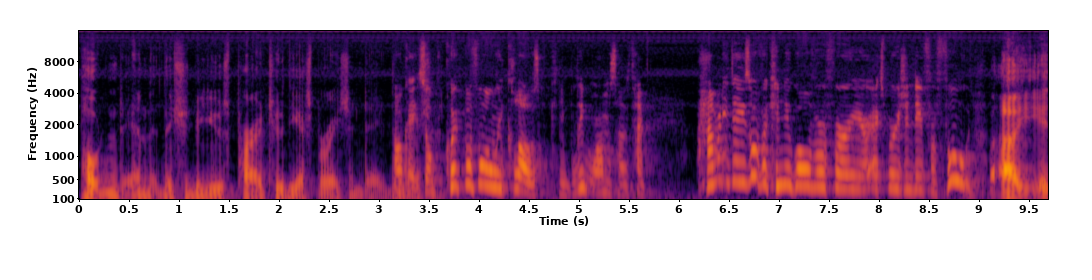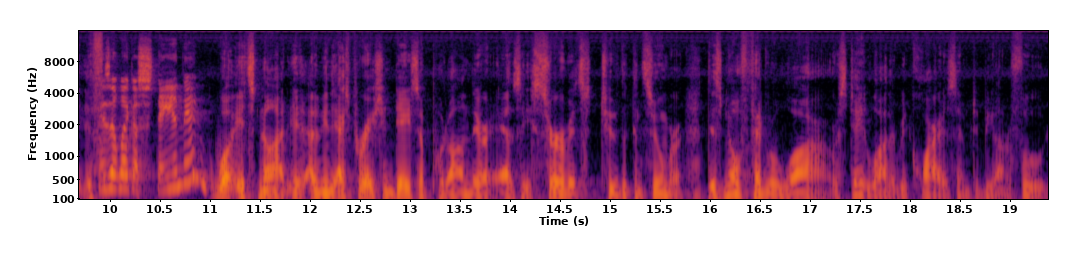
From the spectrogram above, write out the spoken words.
potent and they should be used prior to the expiration date. Okay, so quick before we close, can you believe we're almost out of time? How many days over can you go over for your expiration date for food? Uh, it, Is it like a stand-in? Well, it's not. It, I mean, the expiration dates are put on there as a service to the consumer. There's no federal law or state law that requires them to be on a food.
